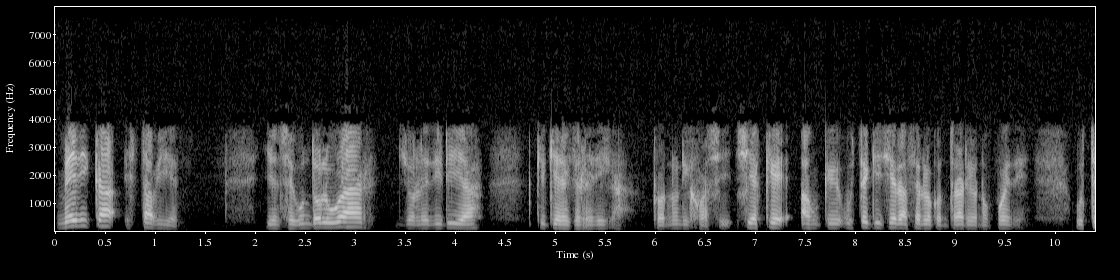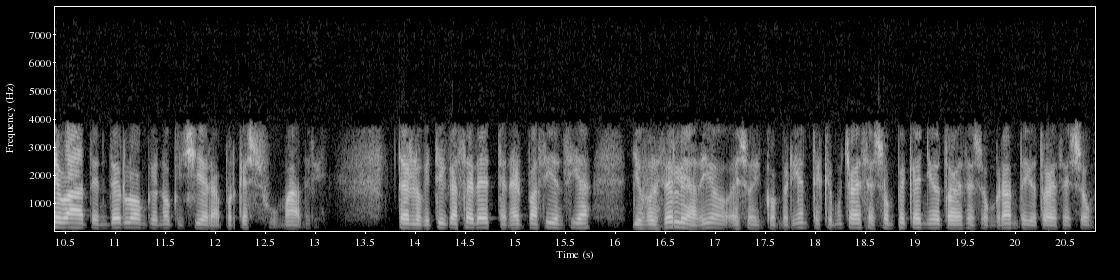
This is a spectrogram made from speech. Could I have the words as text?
médica está bien. Y en segundo lugar, yo le diría, ¿qué quiere que le diga con un hijo así? Si es que, aunque usted quisiera hacer lo contrario, no puede. Usted va a atenderlo aunque no quisiera, porque es su madre. Entonces lo que tiene que hacer es tener paciencia y ofrecerle a Dios esos inconvenientes que muchas veces son pequeños, otras veces son grandes y otras veces son.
